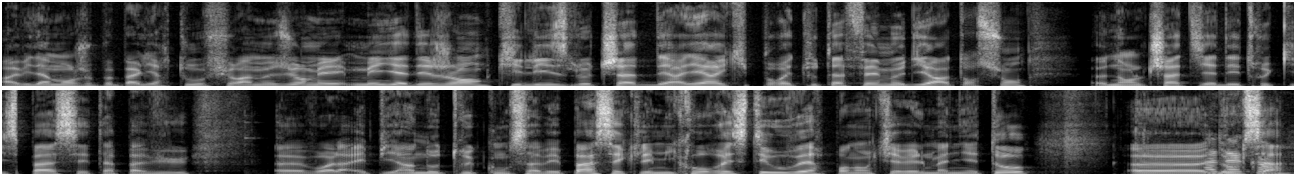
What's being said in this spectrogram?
Alors évidemment, je peux pas lire tout au fur et à mesure, mais mais il y a des gens qui lisent le chat derrière et qui pourraient tout à fait me dire attention, euh, dans le chat il y a des trucs qui se passent et t'as pas vu. Euh, voilà. Et puis un autre truc qu'on savait pas, c'est que les micros restaient ouverts pendant qu'il y avait le magnéto. Euh, Ah, donc ça,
